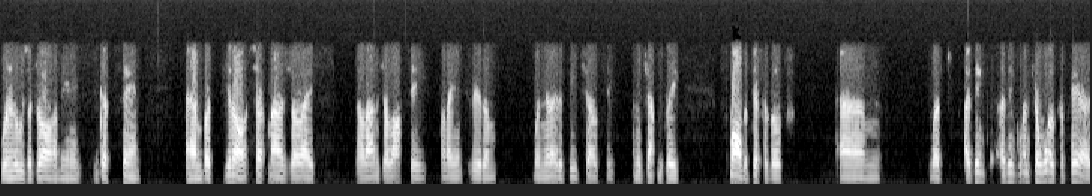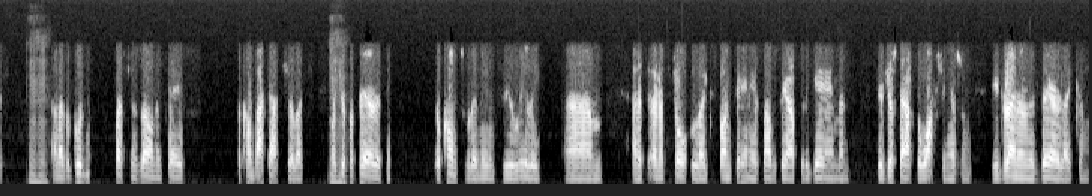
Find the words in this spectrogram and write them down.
win, lose, or draw. I mean, he, got the same. Um, but you know, certain managers are right. Had Ancelotti when I interviewed him when United beat Chelsea in the Champions League, small but difficult. Um, but I think I think once you're well prepared mm-hmm. and have a good question zone in case they come back at you, like once mm-hmm. you're prepared, I think you're comfortable in the interview really. Um, and it's and it's total like spontaneous, obviously after the game, and you're just after watching it, and the adrenaline is there, like, and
